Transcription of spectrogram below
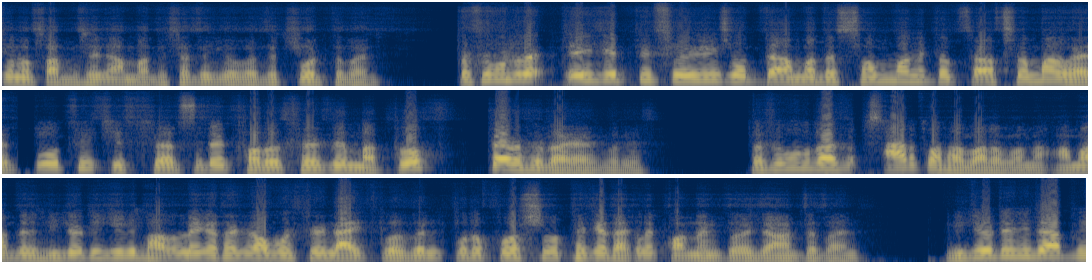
কোনো প্রান্ত থেকে আমাদের সাথে যোগাযোগ করতে পারেন। বন্ধুরা এই গেটটি তৈরি করতে আমাদের সম্মানিত কাস্টমার হয় প্রতি স্কোয়ার ফিটে খরচ হয়েছে মাত্র তেরোশো টাকা করে। আর কথা বাড়াবো না। আমাদের ভিডিওটি যদি ভালো লেগে থাকে, অবশ্যই লাইক করবেন। কোনো প্রশ্ন থেকে থাকলে কমেন্ট করে জানাতে পারেন। ভিডিওটি যদি আপনি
